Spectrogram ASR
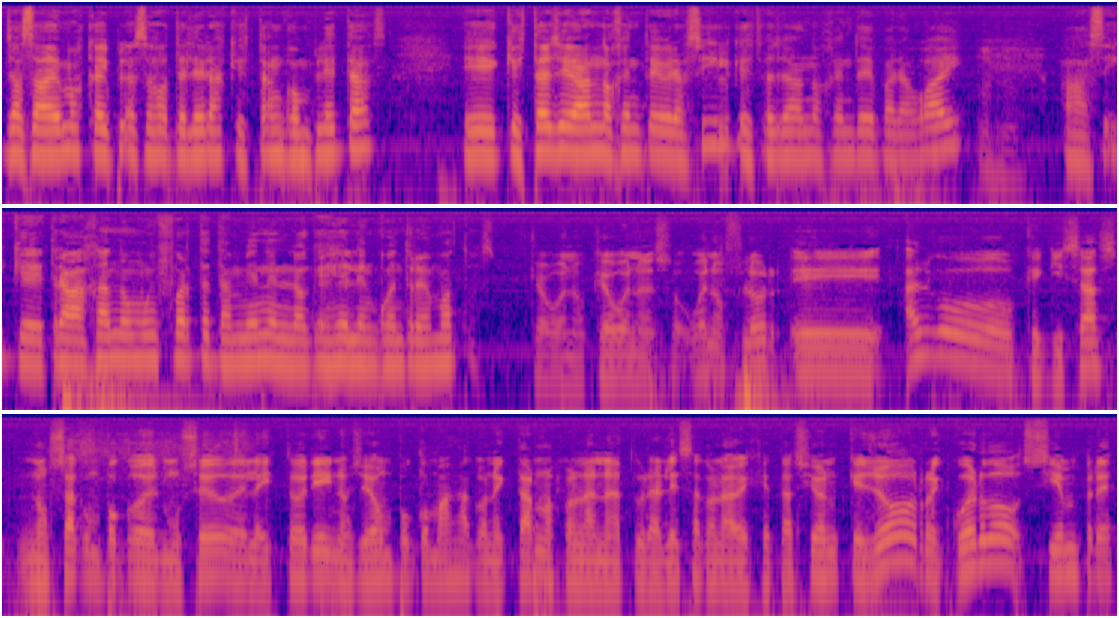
ya sabemos que hay plazas hoteleras que están completas, eh, que está llegando gente de Brasil, que está llegando gente de Paraguay. Así que trabajando muy fuerte también en lo que es el encuentro de motos. Qué bueno, qué bueno eso. Bueno, Flor, eh, algo que quizás nos saca un poco del museo, de la historia y nos lleva un poco más a conectarnos con la naturaleza, con la vegetación, que yo recuerdo siempre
